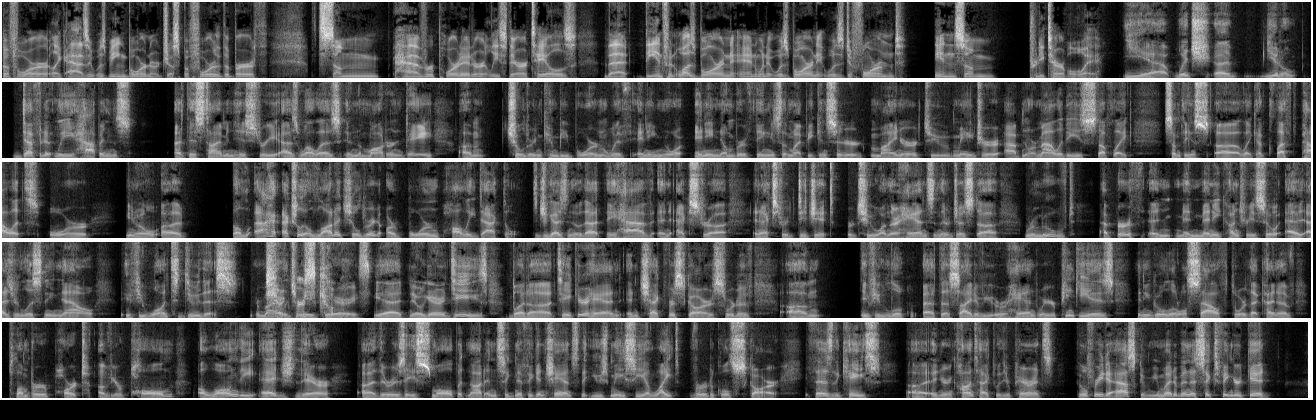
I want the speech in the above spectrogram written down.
before, like as it was being born or just before the birth. Some have reported, or at least there are tales that the infant was born, and when it was born, it was deformed in some pretty terrible way. Yeah, which, uh, you know, definitely happens at this time in history as well as in the modern day. Um, children can be born with any nor- any number of things that might be considered minor to major abnormalities, stuff like something uh, like a cleft palate or, you know, uh, a- actually a lot of children are born polydactyl. Did you guys know that they have an extra an extra digit or two on their hands, and they're just uh, removed at birth in, in many countries. So as, as, you're listening now, if you want to do this, your mileage may vary. Yeah, no guarantees, but uh, take your hand and check for scars. Sort of, um, if you look at the side of your hand where your pinky is, and you go a little south toward that kind of plumper part of your palm. Along the edge there, uh, there is a small but not insignificant chance that you may see a light vertical scar. If that is the case, uh, and you're in contact with your parents, feel free to ask them. You might have been a six fingered kid.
